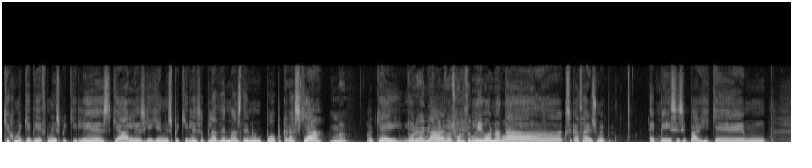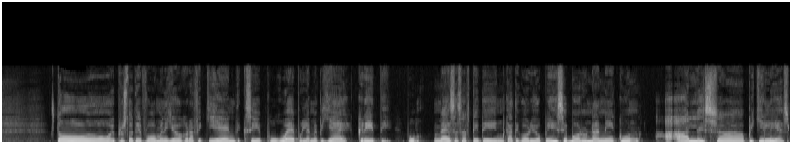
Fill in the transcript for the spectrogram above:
Και έχουμε και διεθνείς ποικιλίες και άλλες γηγενείς ποικιλίες, απλά δεν μας δίνουν ΠΟΠ κρασιά. Ναι. Οκ, για Ωραία, να εμείς τα, λοιπόν θα ασχοληθούμε λίγο να μόνο τα, με τα ξεκαθαρίσουμε. Επίσης υπάρχει και μ, το, η προστατευόμενη γεωγραφική ένδειξη που, ε, που λέμε ΠΓΕ Κρήτη, που μέσα σε αυτή την κατηγοριοποίηση μπορούν να ανήκουν α- άλλες α, ποικιλίες.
